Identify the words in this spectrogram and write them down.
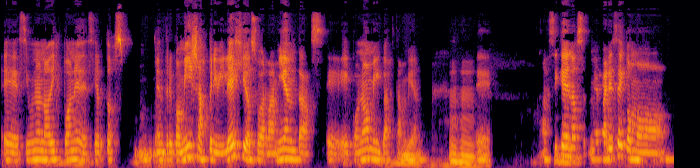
eh, si uno no dispone de ciertos, entre comillas, privilegios o herramientas eh, económicas también. Así que me parece como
